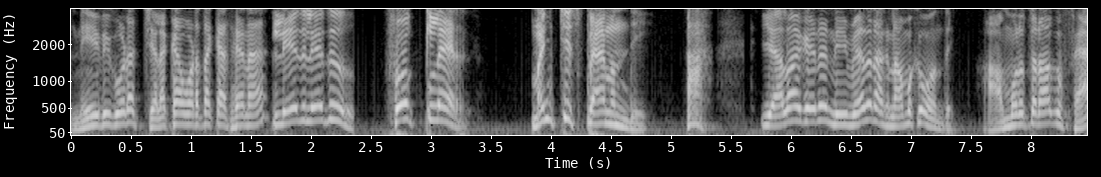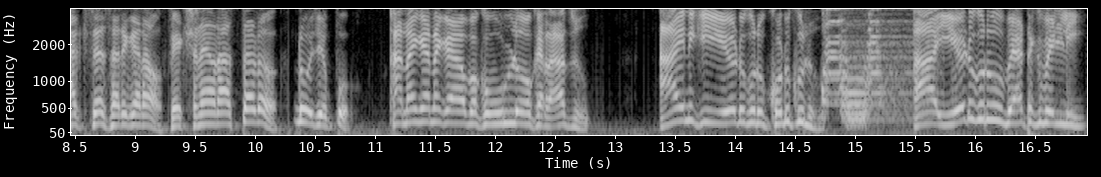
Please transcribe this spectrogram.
నీది కూడా చిలక ఉడత కథేనా? లేదు లేదు. ఫోక్లర్ మంచి స్పాన్ ఉంది. ఆ, ఎలాగైనా నీ మీద నాకు నమ్మకం ఉంది. అమృతరావు ఫ్యాక్ట్సే సరిగా రావు. ఫిక్షన్ ఏం రాస్తాడు? నువ్వు చెప్పు. అనగనగా ఒక ఊళ్ళో ఒక రాజు ఆయనకి ఏడుగురు కొడుకులు. ఆ ఏడుగురు వేటకు వెళ్ళి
